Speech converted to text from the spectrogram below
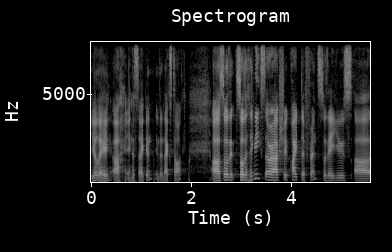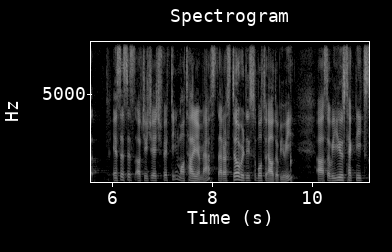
Yilei uh, in a second, in the next talk. Uh, so, the, so the techniques are actually quite different. So they use instances of GGH15 multilinear maps that are still reducible to LWE. So we use techniques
